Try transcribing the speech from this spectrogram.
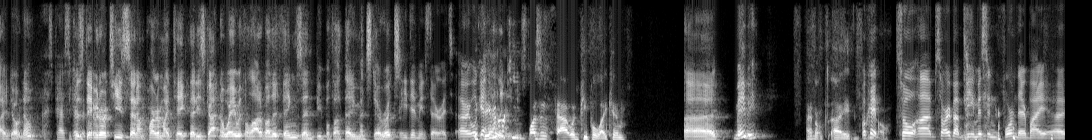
I don't know That's past because. David Ortiz said on part of my take that he's gotten away with a lot of other things, and people thought that he meant steroids. He did mean steroids. All right, we'll if get. David uh, Ortiz wasn't fat, would people like him? Uh, maybe. I don't. I Okay, no. so uh, I'm sorry about being misinformed there. By uh,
